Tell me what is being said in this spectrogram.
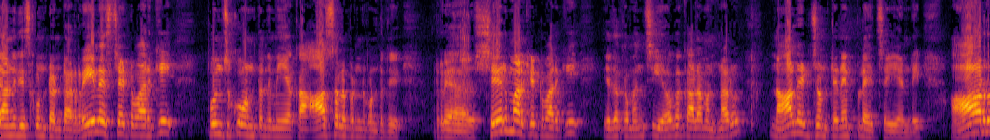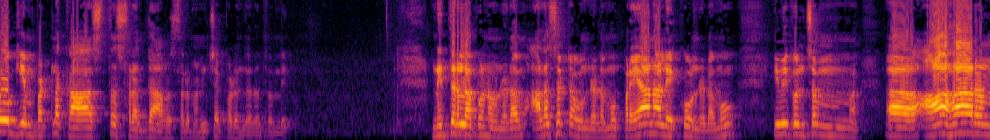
దాన్ని తీసుకుంటుంటారు. రియల్ ఎస్టేట్ వారికి పుంజుకు ఉంటుంది. మీ యొక్క ఆశలు పెంచుకుంటుంది షేర్ మార్కెట్ వారికి ఇది ఒక మంచి యోగ కాలం అంటున్నారు. నాలెడ్జ్ ఉంటేనే ప్లే చేయండి. ఆరోగ్యం పట్ల కాస్త శ్రద్ధ అవసరం అని చెప్పడం జరుగుతుంది. నిద్ర లేకుండా ఉండడం అలసట ఉండడము ప్రయాణాలు ఎక్కువ ఉండడము ఇవి కొంచెం ఆహారం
